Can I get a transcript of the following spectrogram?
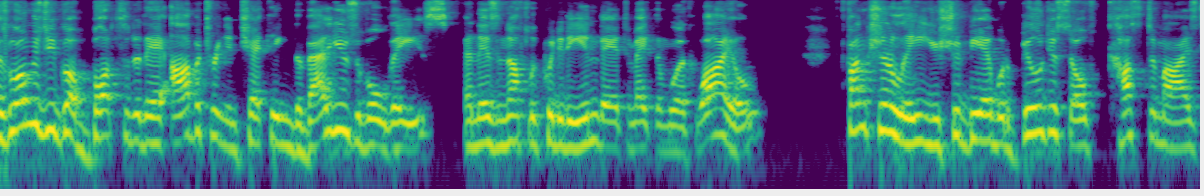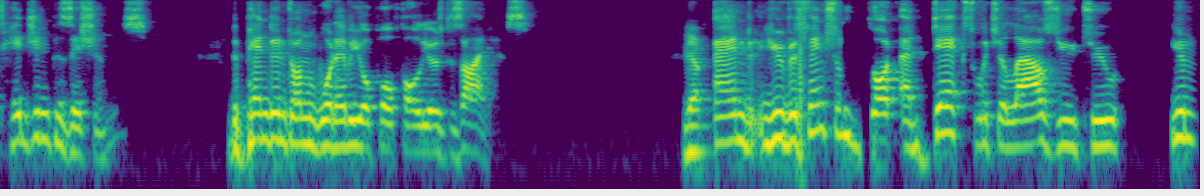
as long as you've got bots that are there arbitrating and checking the values of all these, and there's enough liquidity in there to make them worthwhile, functionally, you should be able to build yourself customized hedging positions dependent on whatever your portfolio's design is. Yep. And you've essentially got a DEX which allows you to you're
